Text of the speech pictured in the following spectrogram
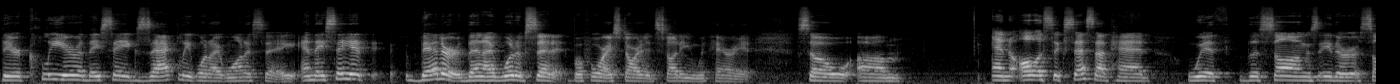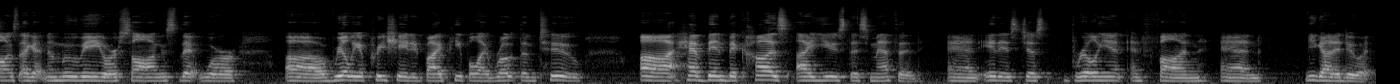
they're clear, they say exactly what I want to say, and they say it better than I would have said it before I started studying with Harriet. So, um, and all the success I've had with the songs, either songs I got in a movie or songs that were uh, really appreciated by people I wrote them to, uh, have been because I use this method. And it is just brilliant and fun, and you got to do it.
